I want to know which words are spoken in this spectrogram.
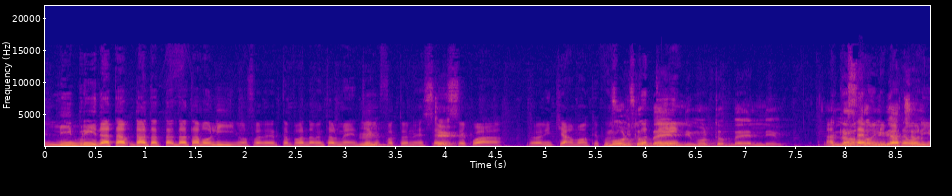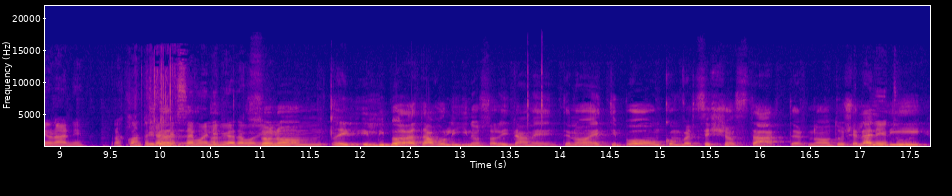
libri da, ta- da, da, da, tavolino fondamentalmente, mm. che ha fatto NSS sì. qua, lo linkiamo anche qui Molto belli, molto belli. A che no, servono i libri da tavolino, Nanni? Raccontaci a che servono i libri da tavolino. Sono, mm, il, il, libro da tavolino solitamente no? è tipo un conversation starter, no? tu ce l'hai lì,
